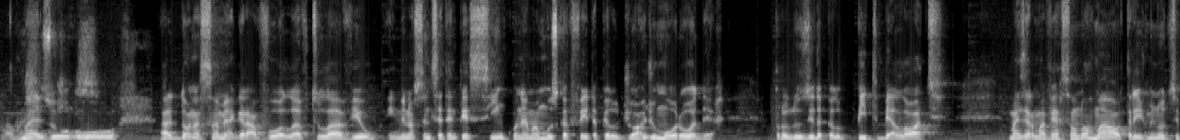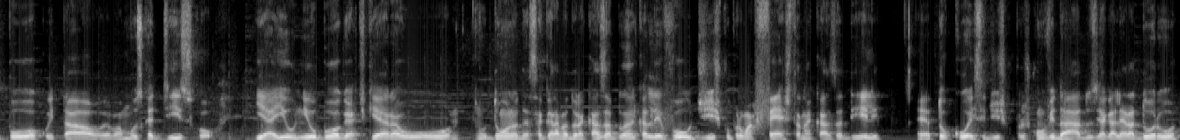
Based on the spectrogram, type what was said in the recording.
Não, mas, mas o, o, a Donna Summer gravou Love to Love You em 1975, né? Uma música feita pelo George Moroder, produzida pelo Pete Bellotti, mas era uma versão normal, três minutos e pouco e tal, é uma música disco. E aí o Neil Bogart, que era o, o dono dessa gravadora Casa Blanca, levou o disco para uma festa na casa dele, é, tocou esse disco para os convidados e a galera adorou.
